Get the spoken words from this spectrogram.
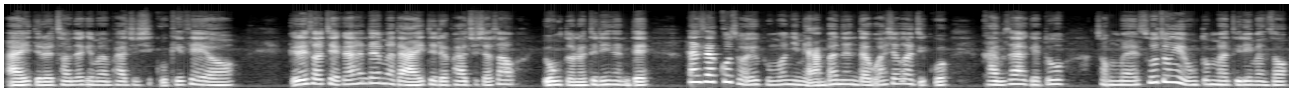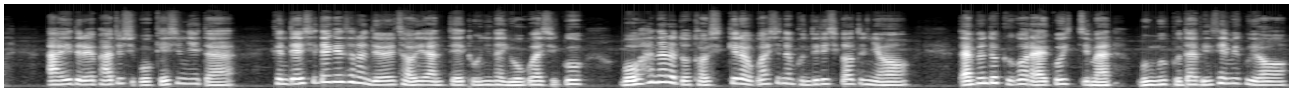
아이들을 저녁에만 봐주시고 계세요. 그래서 제가 한 달마다 아이들을 봐주셔서 용돈을 드리는데 한사코 저희 부모님이 안 받는다고 하셔가지고 감사하게도 정말 소정의 용돈만 드리면서 아이들을 봐주시고 계십니다. 근데 시댁에서는 늘 저희한테 돈이나 요구하시고 뭐 하나라도 더 시키려고 하시는 분들이시거든요. 남편도 그걸 알고 있지만 묵묵부답인 셈이고요.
